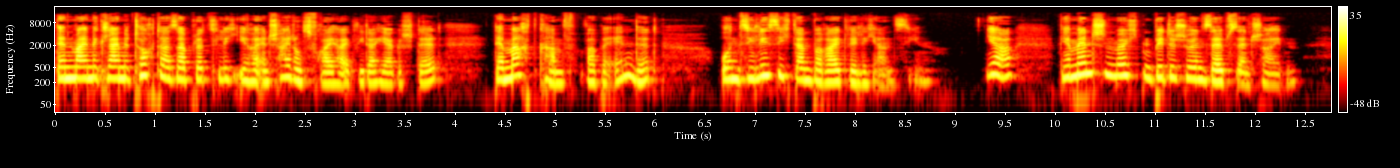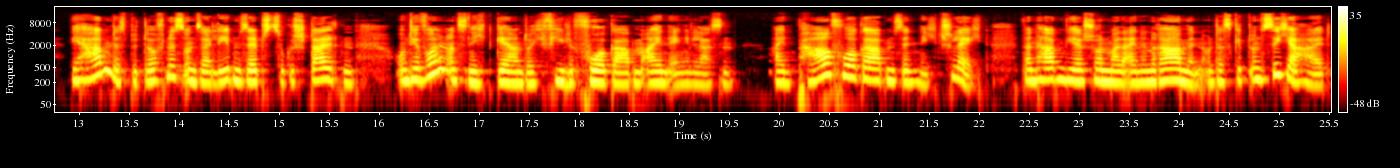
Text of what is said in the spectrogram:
Denn meine kleine Tochter sah plötzlich ihre Entscheidungsfreiheit wiederhergestellt, der Machtkampf war beendet, und sie ließ sich dann bereitwillig anziehen. Ja, wir Menschen möchten bitteschön selbst entscheiden. Wir haben das Bedürfnis, unser Leben selbst zu gestalten, und wir wollen uns nicht gern durch viele Vorgaben einengen lassen. Ein paar Vorgaben sind nicht schlecht, dann haben wir schon mal einen Rahmen, und das gibt uns Sicherheit.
